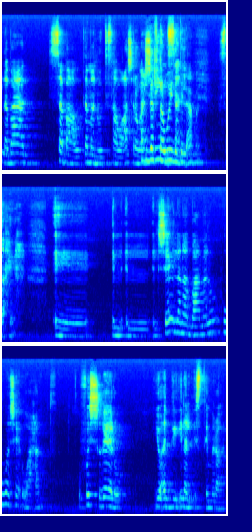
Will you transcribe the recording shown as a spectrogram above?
لبعد سبعة وثمان وتسعة وعشرة وعشرين أهداف طويلة. الأمد صحيح. ال ال الشيء اللي أنا بعمله هو شيء واحد وفش غيره يؤدي إلى الاستمرار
